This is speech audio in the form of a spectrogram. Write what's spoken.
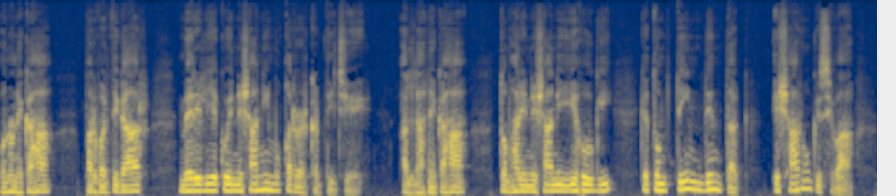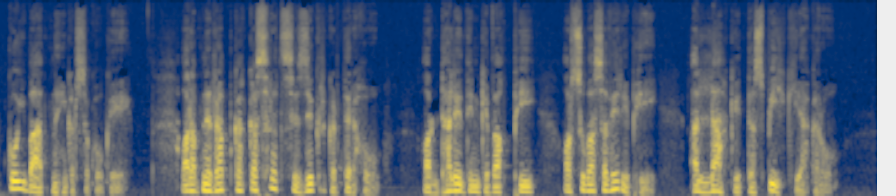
انہوں نے کہا، پروردگار، میرے لیے کوئی نشانی مقرر کر دیجیے. اللہ نے کہا، تمہاری نشانی یہ ہوگی کہ تم تین دن تک اشاروں کے سوا کوئی بات نہیں کر سکو گے اور اپنے رب کا کثرت سے ذکر کرتے رہو اور ڈھلے دن کے وقت بھی اور صبح سویرے بھی اللہ کی تسبیح کیا کرو۔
